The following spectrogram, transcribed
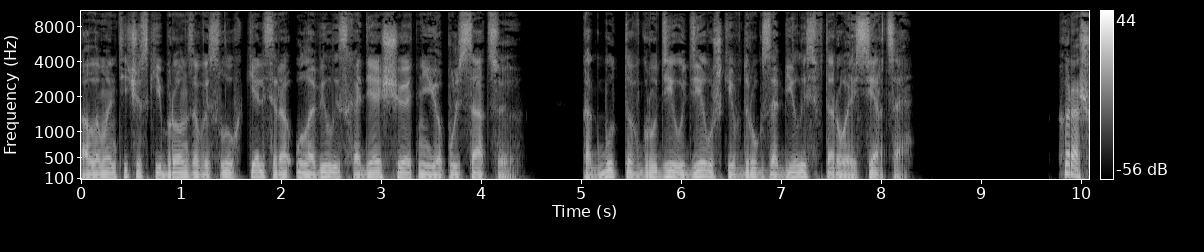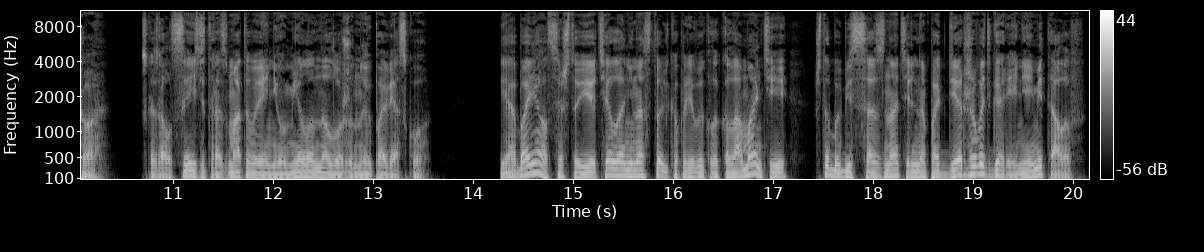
А ломантический бронзовый слух Кельсера уловил исходящую от нее пульсацию — как будто в груди у девушки вдруг забилось второе сердце. «Хорошо», — сказал Сейзит, разматывая неумело наложенную повязку. «Я боялся, что ее тело не настолько привыкло к аламантии, чтобы бессознательно поддерживать горение металлов.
